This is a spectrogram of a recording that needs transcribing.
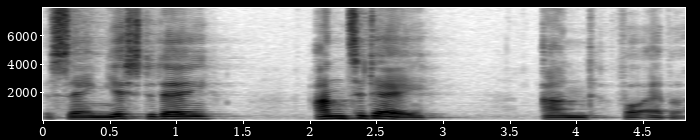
the same yesterday and today and forever.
